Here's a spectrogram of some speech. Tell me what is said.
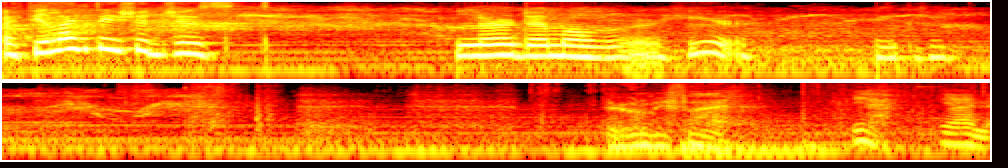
I feel like they should just lure them over here, maybe. They're gonna be fine. Yeah, yeah, I know.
